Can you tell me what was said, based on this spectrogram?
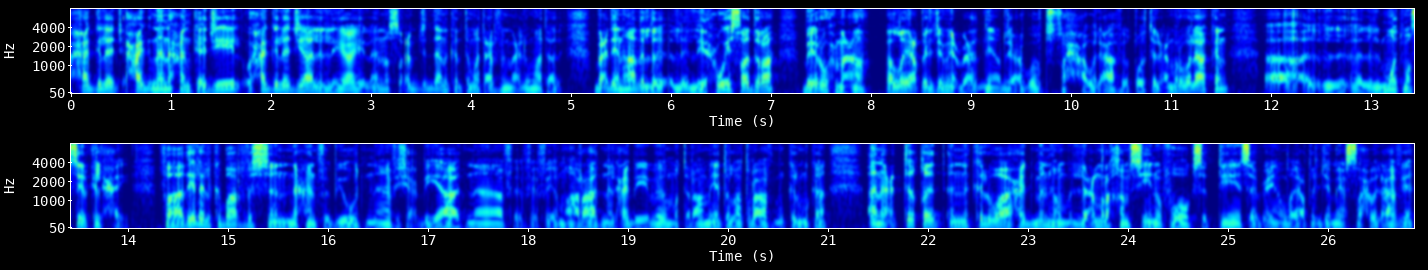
حق لج... حقنا نحن كجيل وحق الأجيال اللي جاية لأنه صعب جدا إنك أنت ما تعرف المعلومات هذه. بعدين هذا اللي, يحوي صدره بيروح معاه. الله يعطي الجميع. بعدني أرجع أقول الصحة والعافية وطولة العمر ولكن آه، ال- ال- الموت مصير كل حي. فهذيل الكبار في السن نحن في بيوتنا في شعبياتنا في, في, في إماراتنا الحبيبة مترامية الأطراف من كل مكان. أنا أعتقد إن كل واحد منهم اللي عمره 50 وفوق 60 70 الله يعطي الجميع الصحة والعافية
